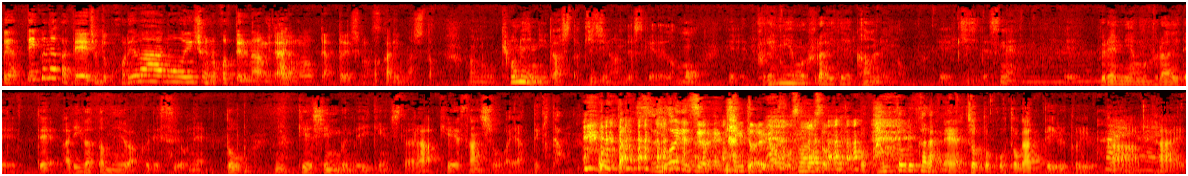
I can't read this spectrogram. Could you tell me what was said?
うん、やっていく中でちょっとこれはあの印象に残ってるなみたいなものってあったりしますわ、はい、かりました。あの去年に出した記事なんですけれども、えー、プレミアムフライデー関連の、えー、記事ですね、うんプレミアムフライデーってありがた迷惑ですよね。と日経新聞で意見したら経産省がやってきた。こういった。すごいですよねタイトルがそもそも。タイトルからねちょっとこう尖っているというか、はい、はい。はい、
